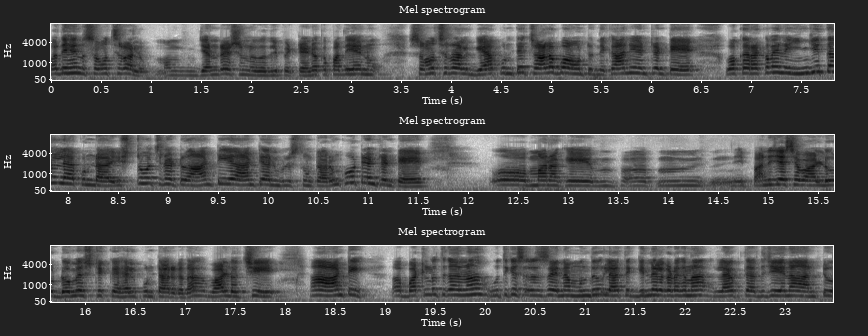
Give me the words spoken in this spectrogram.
పదిహేను సంవత్సరాలు జనరేషన్ వదిలిపెట్టండి ఒక పదిహేను సంవత్సరాలు గ్యాప్ ఉంటే చాలా బాగుంటుంది. కానీ ఏంటంటే ఒక రకమైన ఇంగితం లేకుండా ఇష్టం వచ్చినట్టు ఆంటీ ఆంటీ అని పిలుస్తుంటారు. ఇంకోటి ఏంటంటే ఓ, మనకి పనిచేసే పని చేసే వాళ్ళు డొమెస్టిక్ హెల్ప్ ఉంటారు కదా వాళ్ళు వచ్చి ఆంటీ బట్టలు ఉతికనా? ఉతికేసైనా ముందు లేకపోతే గిన్నెలు కడగనా? లేకపోతే అది చేయనా? అంటూ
